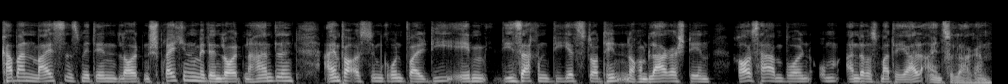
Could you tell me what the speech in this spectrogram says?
kann man meistens mit den Leuten sprechen, mit den Leuten handeln, einfach aus dem Grund, weil die eben die Sachen, die jetzt dort hinten noch im Lager stehen, raushaben wollen, um anderes Material einzulagern.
